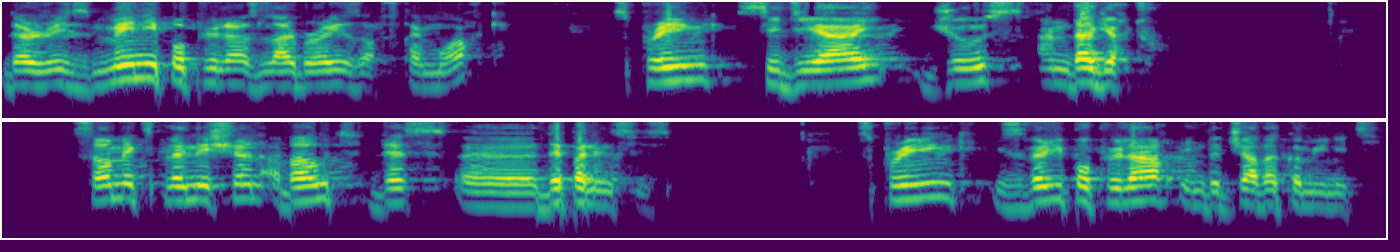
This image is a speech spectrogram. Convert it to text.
There is many popular libraries of framework, Spring, CDI, Juice, and Dagger2. Some explanation about these uh, dependencies. Spring is very popular in the Java community.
